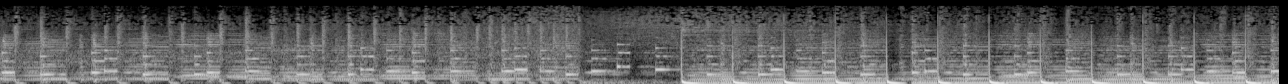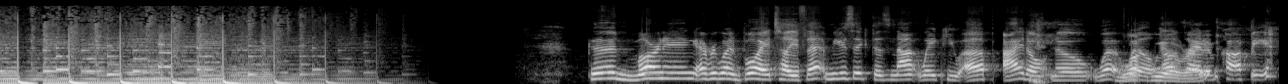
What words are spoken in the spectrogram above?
Thank you. Good morning, everyone. Boy, I tell you, if that music does not wake you up, I don't know what, what will, will, outside right? of coffee.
